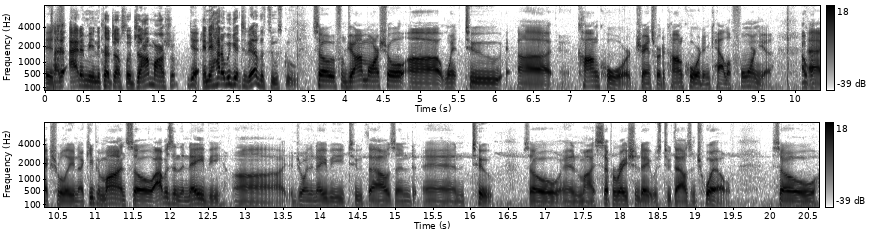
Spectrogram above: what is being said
It's, I, I didn't mean to cut you off. So John Marshall. Yeah. And then how do we get to the other two schools? So from John Marshall, uh, went to uh, Concord, transferred to Concord in California. Okay. Actually, now keep in mind, so I was in the Navy. Uh, I joined the Navy 2002. So, and my separation date was 2012. So,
